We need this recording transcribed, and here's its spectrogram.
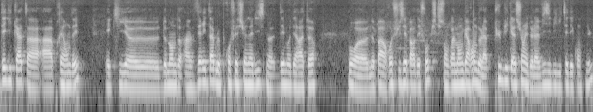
délicate à, appréhender et qui euh, demande un véritable professionnalisme des modérateurs pour ne pas refuser par défaut, puisqu'ils sont vraiment garants de la publication et de la visibilité des contenus.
